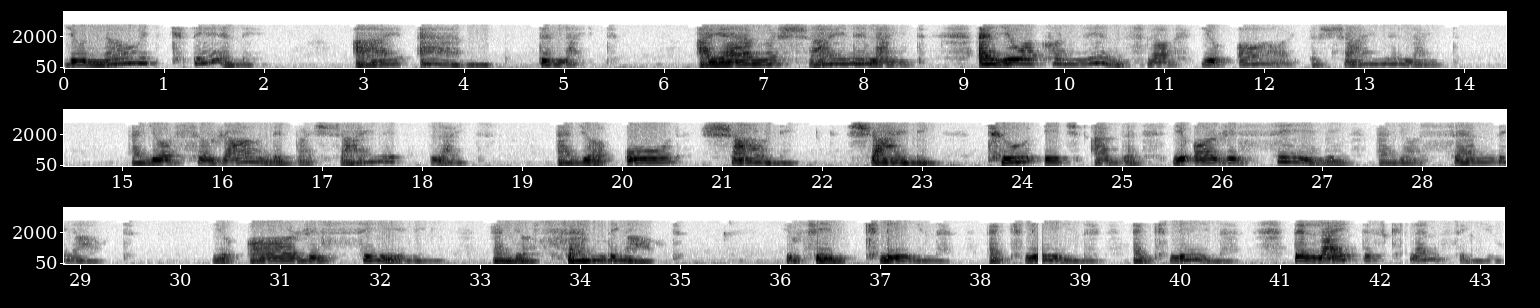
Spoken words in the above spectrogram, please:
You know it clearly. I am the light. I am a shiny light. And you are convinced now you are a shiny light. And you're surrounded by shiny lights. And you're all shining, shining to each other. You are receiving and you're sending out. You are receiving and you're sending out. You feel cleaner and cleaner and cleaner. The light is cleansing you.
